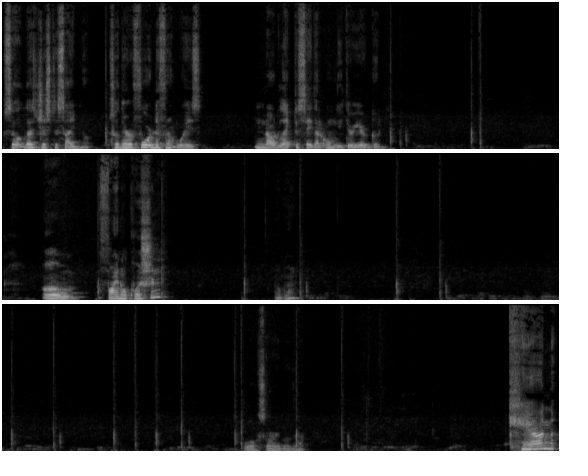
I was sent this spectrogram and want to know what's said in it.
So that's just a side note. So there are four different ways, and I would like to say that only three are good. Um, final question. Okay. Whoa, sorry about that. Can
